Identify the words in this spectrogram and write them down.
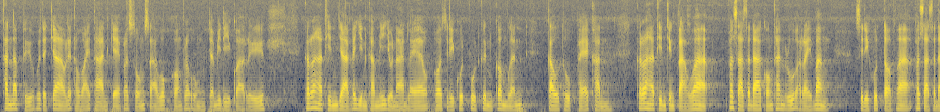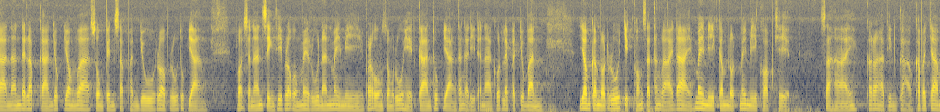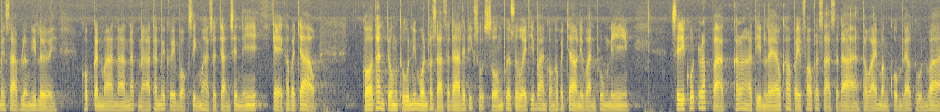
ท่านนับถือพระพุทธเจ้าและถวายทานแก่พระสงฆ์สาวกของพระองค์จะไม่ดีกว่าหรือครหทินอยากได้ยินคำนี้อยู่นานแล้ว พอสิริคุตพูดขึ้นก็เหมือน เกาถูกแผลคันกระหาทินจึงกล่าวว่าพระศาสดาของท่านรู้อะไรบ้าง สิริคุตตอบว่าพระศาสดานั้นได้รับการยกย่องว่าทรงเป็นสัพพัญญูรอบรู้ทุกอย่าง เพราะฉะนั้นสิ่งที่พระองค์ไม่รู้นั้นไม่มี พระองค์ทรงรู้เหตุการณ์ทุกอย่างทั้งอดีตอนาคตและปัจจุบัน ย่อมกำหนดรู้จิตของสัตว์ทั้งหลายได้ ไม่มีกำหนดไม่มีขอบเขต สหายครหาทินกล่าวข้าพเจ้าไม่ทราบเรื่องนี้เลย คบกันมานานนักหนา ท่านไม่เคยบอกสิ่งมหัศจรรย์เช่นนี้ แก่ข้าพเจ้า ขอท่านจงทูลนิมนต์พระศาสดาและภิกษุสงฆ์เพื่อเสวยที่บ้านของข้าพเจ้าในวันพรุ่งนี้สิริคุตรับปากครหัตินแล้วเข้าไปเฝ้าพระศาสดา ถวายบังคมแล้วทูลว่า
